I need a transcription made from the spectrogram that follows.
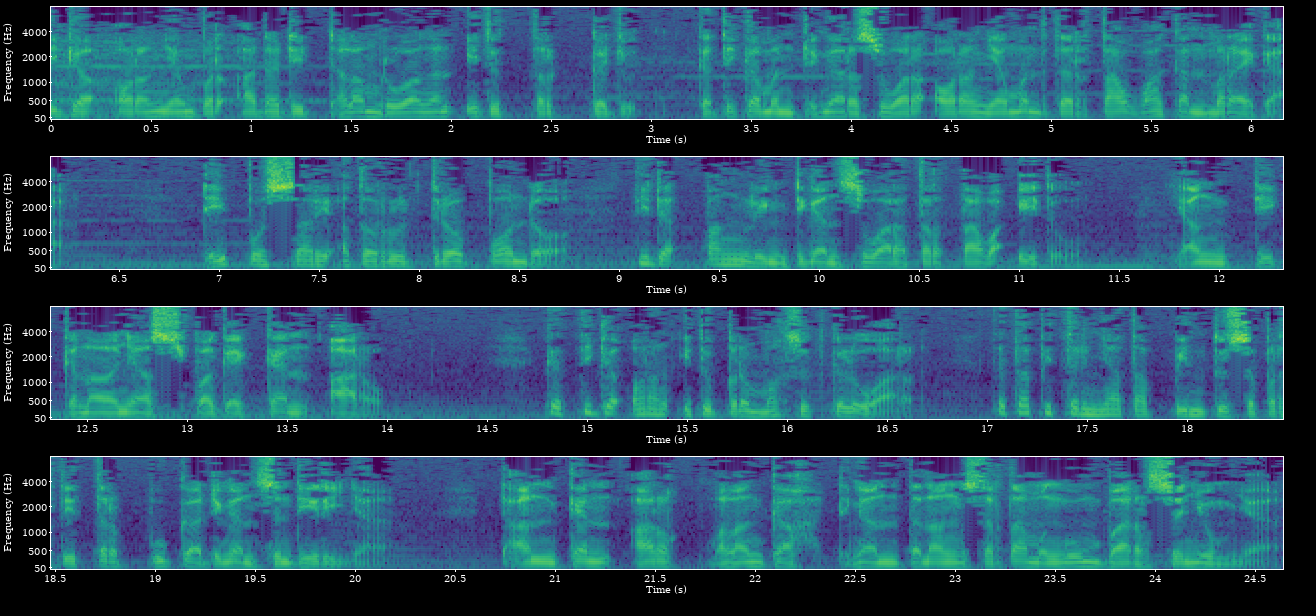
Ketiga orang yang berada di dalam ruangan itu terkejut ketika mendengar suara orang yang menertawakan mereka. Diposari atau Rudro Bondo tidak pangling dengan suara tertawa itu, yang dikenalnya sebagai Ken Arok. Ketiga orang itu bermaksud keluar, tetapi ternyata pintu seperti terbuka dengan sendirinya. Dan Ken Arok melangkah dengan tenang serta mengumbar senyumnya.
